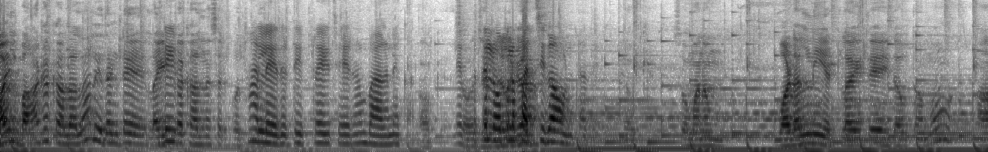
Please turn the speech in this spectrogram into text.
ఆయిల్ బాగా కాలాలా లేదంటే లైట్గా కాలినా సరిపోతుంది? లేదు. డీప్ ఫ్రై చేయడం బాగానే లేకపోతే లోపల పచ్చిగా ఉంటుంది. ఓకే. సో మనం వడల్ని ఎట్లా అయితే ఇది అవుతామో ఆ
